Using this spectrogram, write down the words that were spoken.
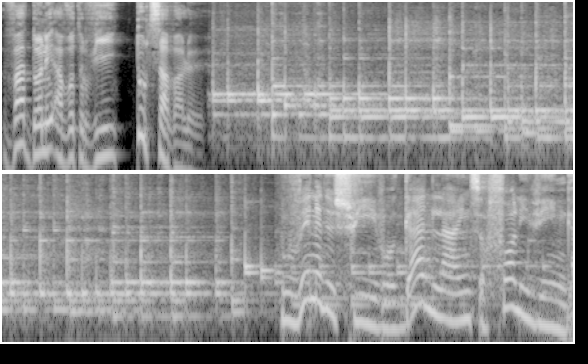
va donner à votre vie toute sa valeur. Vous venez de suivre Guidelines for Living.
